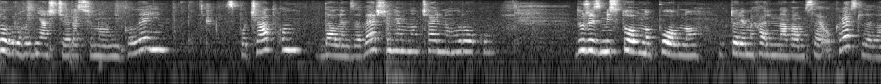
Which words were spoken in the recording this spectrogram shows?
Доброго дня ще раз, шановні колеги. З початком, вдалим завершенням навчального року. Дуже змістовно, повно Вікторія Михайлівна вам все окреслила,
